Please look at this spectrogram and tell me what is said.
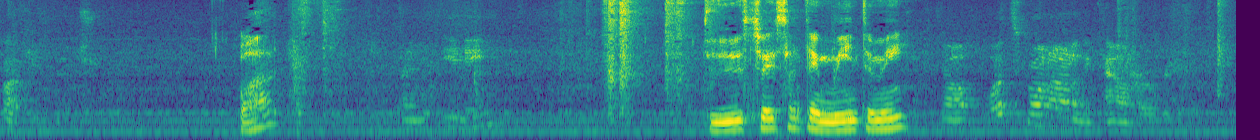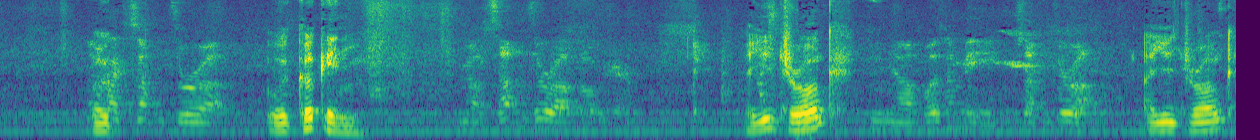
Fuck you, bitch. What? I'm eating. Did you say something mean to me? No, what's going on on the counter over here? Looks Look. like something threw up. We're cooking. No, something threw up over here. Are you drunk? No, it wasn't me. Something threw up. Are you drunk?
